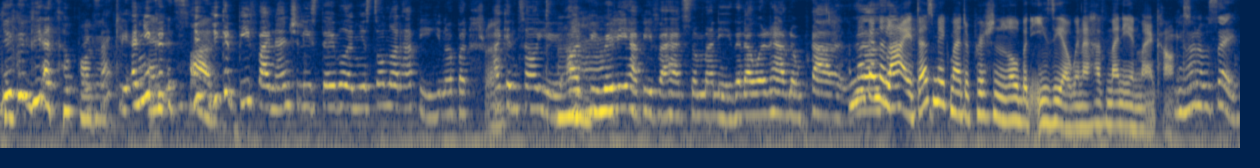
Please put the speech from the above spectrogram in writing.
You could be at the bottom. Exactly, and you And could it's you, you could be financially stable and you're still not happy, you know. But True. I can tell you, I'd be mm-hmm. really happy if I had some money. That I wouldn't have no problem. I'm not gonna lie, it does make my depression a little bit easier when I have money in my account. You know what I'm saying?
